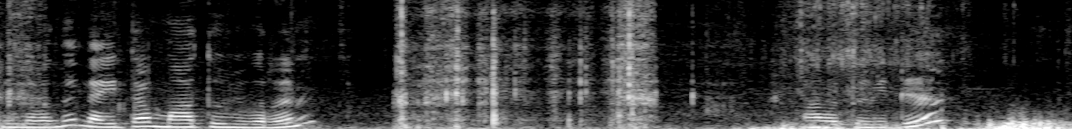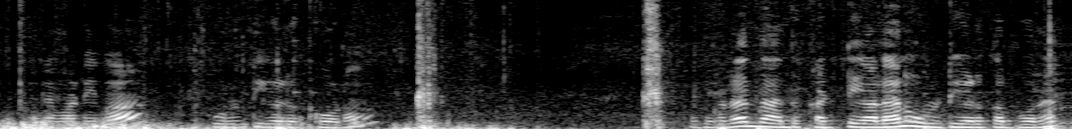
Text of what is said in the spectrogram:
இதில் வந்து லைட்டாக மா தூவி விடுறேன் மாவை தூவிட்டு இந்த வடிவாக உருட்டி எடுக்கணும். அதுக்கப்புறம் இந்த அந்த கட்டியாலான உருட்டி எடுக்க போகிறேன்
